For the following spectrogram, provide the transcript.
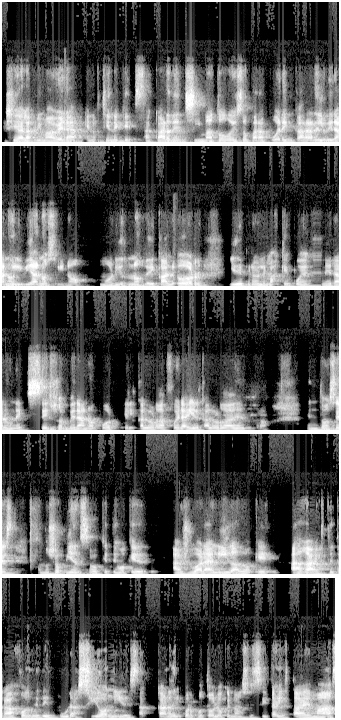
llega la primavera que nos tiene que sacar de encima todo eso para poder encarar el verano livianos y no morirnos de calor y de problemas que pueden generar un exceso en verano por el calor de afuera y el calor de adentro. Entonces, cuando yo pienso que tengo que ayudar al hígado que haga este trabajo de depuración y de sacar del cuerpo todo lo que necesita y está de más,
